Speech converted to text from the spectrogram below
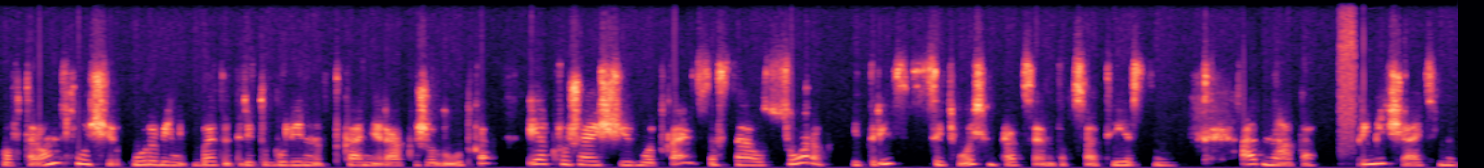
Во втором случае уровень бета-3-тубулина в ткани рака желудка и окружающая его ткань составил 40 и 38% соответственно. Однако примечательно,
